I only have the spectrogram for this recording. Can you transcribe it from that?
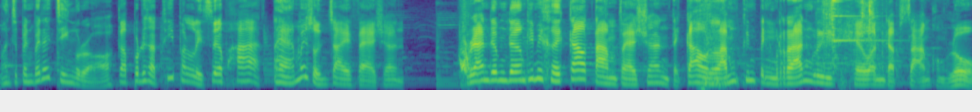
มันจะเป็นไปได้จริงหรอ กับบริษัทที่ผลิตเสื้อผ้า แต่ไม่สนใจแฟชั่นแบรนด์เดิมๆที่ไม่เคยก้าวตามแฟชั่น แต่ก้าวล้ำขึ้นเป็นร้านรีเทลอันดับ 3 ของโลก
